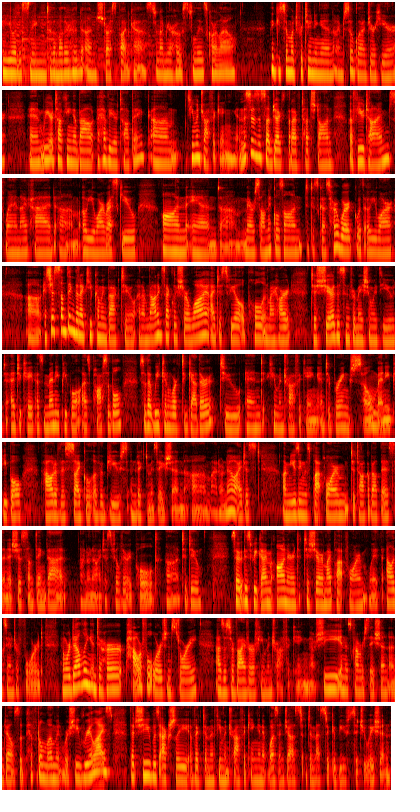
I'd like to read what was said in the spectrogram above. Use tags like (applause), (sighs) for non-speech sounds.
You are listening to the Motherhood Unstressed podcast, and I'm your host, Liz Carlisle. Thank you so much for tuning in. I'm so glad you're here. And we are talking about a heavier topic um, human trafficking. And this is a subject that I've touched on a few times when I've had um, OUR Rescue on and um, Marisol Nichols on to discuss her work with OUR. Um, it's just something that I keep coming back to, and I'm not exactly sure why. I just feel a pull in my heart to share this information with you, to educate as many people as possible so that we can work together to end human trafficking and to bring so many people out of this cycle of abuse and victimization. Um, I don't know. I just, I'm using this platform to talk about this, and it's just something that, I don't know, I just feel very pulled uh, to do. So, this week I'm honored to share my platform with Alexandra Ford, and we're delving into her powerful origin story as a survivor of human trafficking. Now, she, in this conversation, unveils the pivotal moment where she realized that she was actually a victim of human trafficking and it wasn't just a domestic abuse situation.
